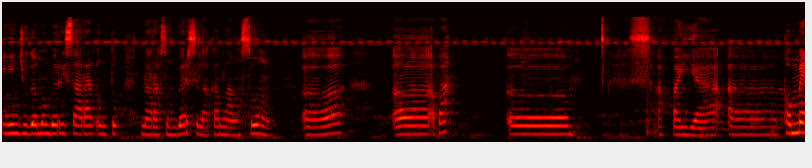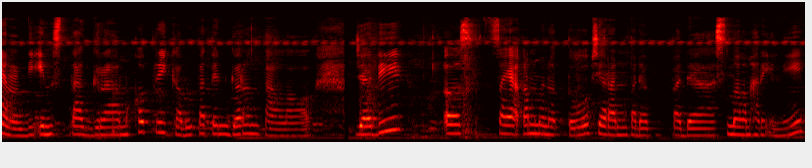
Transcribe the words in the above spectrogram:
ingin juga memberi saran untuk narasumber, silahkan langsung uh, uh, apa uh, apa ya uh, komen di Instagram Kopri Kabupaten Gorontalo. Jadi uh, saya akan menutup siaran pada pada malam hari ini.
